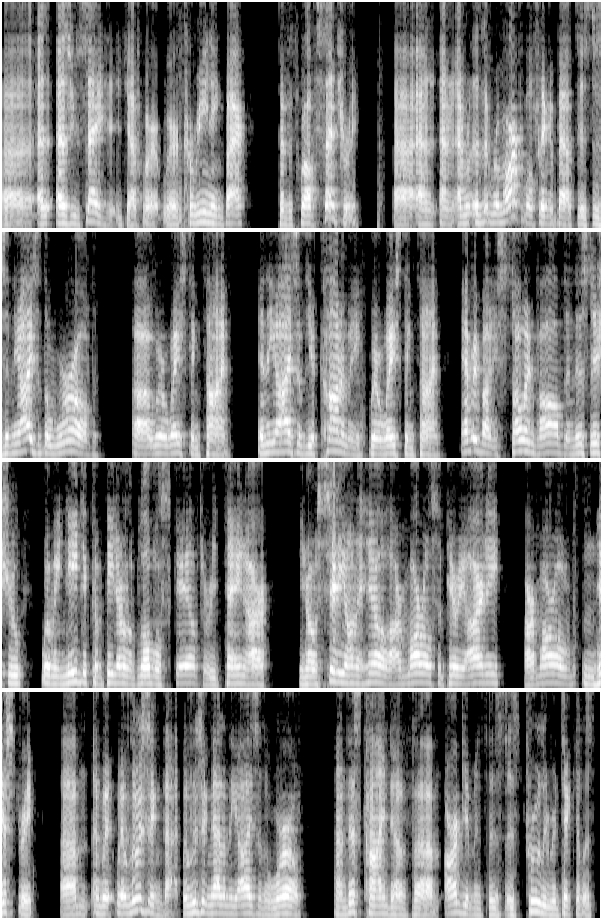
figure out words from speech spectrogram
Uh, as, as, you say, Jeff, we're we're careening back to the 12th century, uh, and, and and the remarkable thing about this is, in the eyes of the world, uh, we're wasting time. In the eyes of the economy, we're wasting time. Everybody's so involved in this issue when we need to compete on a global scale to retain our, you know, city on a hill, our moral superiority, our moral mm, history. Um, and we're, we're, losing that. We're losing that in the eyes of the world. And this kind of um, argument is, is truly ridiculous.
